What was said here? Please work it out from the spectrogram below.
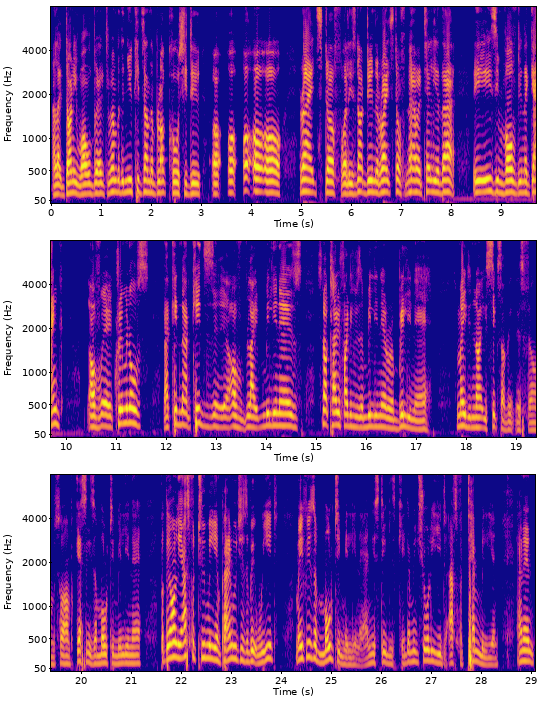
And like Donnie Wahlberg do you remember the new kids on the block? Course you do. Oh oh oh oh oh. Right stuff. Well he's not doing the right stuff now I tell you that. He's involved in a gang of uh, criminals that kidnap kids uh, of like millionaires. It's not clarified if he's a millionaire or a billionaire. It's made in '96, I think, this film, so I'm guessing he's a multi-millionaire. But they only asked for two million pound, which is a bit weird. I mean, if he's a multi-millionaire and you steal his kid, I mean, surely you'd ask for ten million. And then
